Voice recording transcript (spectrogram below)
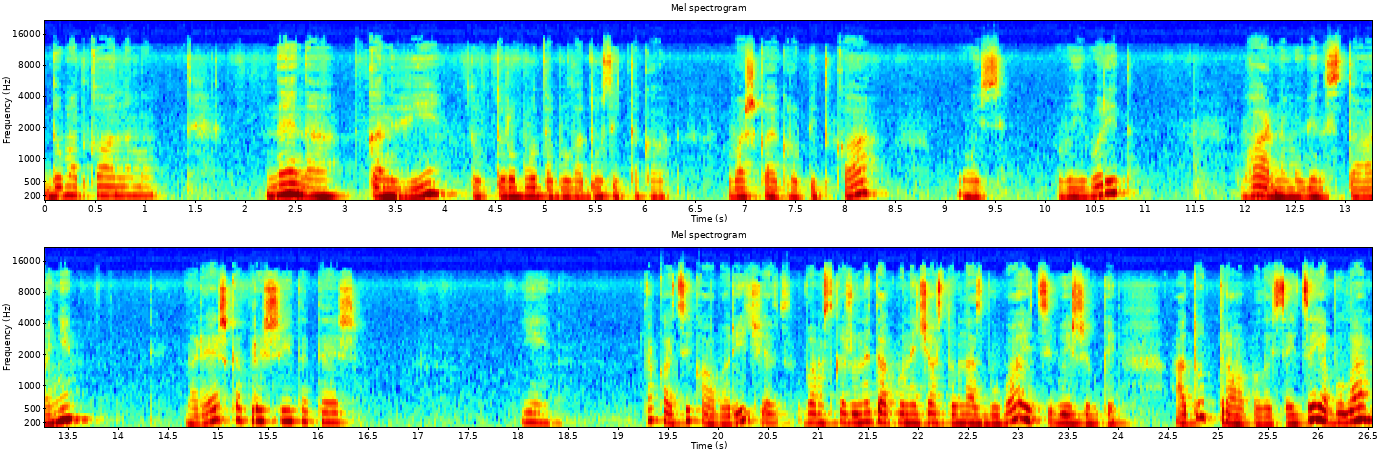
домотканому, не на канві. Тобто робота була досить така важка і кропітка. Ось виворіт. В гарному він стані мережка пришита теж. І така цікава річ, я вам скажу, не так вони часто в нас бувають, ці вишивки, а тут трапилося. І це я була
